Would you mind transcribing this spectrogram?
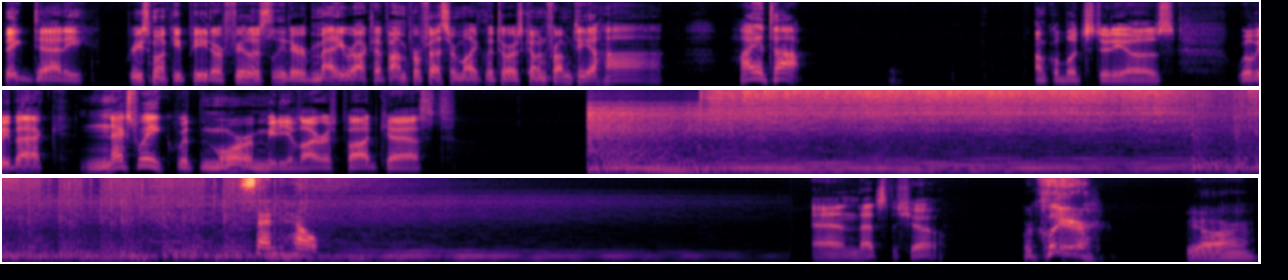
Big Daddy, Grease Monkey Pete, our fearless leader, Matty Rocktuff, I'm Professor Mike Latoris coming from to you high, high atop Uncle Butch Studios. We'll be back next week with more Media Virus Podcast. Send help. And that's the show. We're clear. We are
